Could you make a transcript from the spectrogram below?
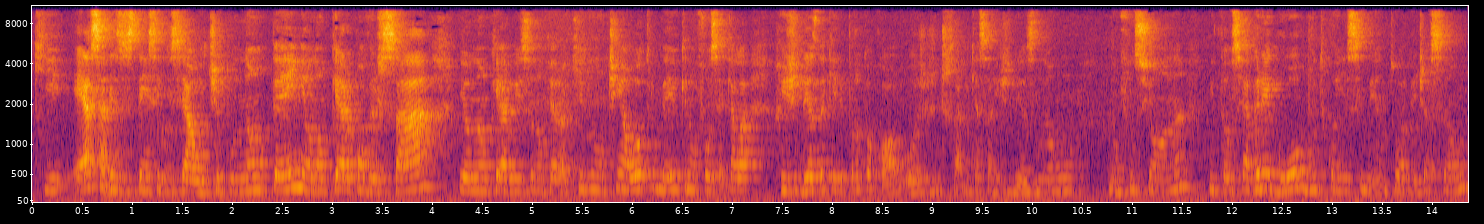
que essa resistência inicial, tipo, não tem, eu não quero conversar, eu não quero isso, eu não quero aquilo, não tinha outro meio que não fosse aquela rigidez daquele protocolo. Hoje a gente sabe que essa rigidez não, não funciona, então se agregou muito conhecimento à mediação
